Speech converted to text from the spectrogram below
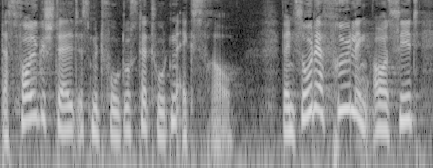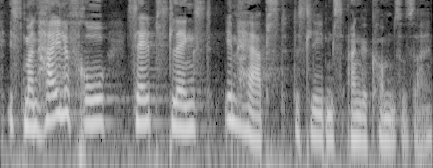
das vollgestellt ist mit Fotos der toten Ex-Frau. Wenn so der Frühling aussieht, ist man heilefroh, selbst längst im Herbst des Lebens angekommen zu sein.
